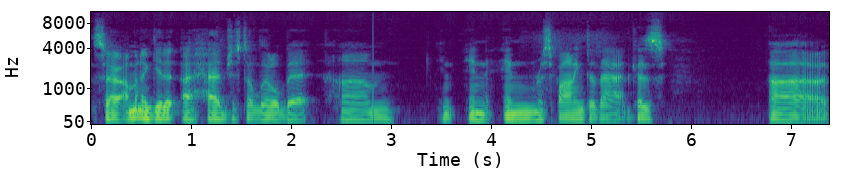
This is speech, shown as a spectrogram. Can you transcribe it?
So I'm going to get ahead just a little bit um, in, in, in responding to that because, uh,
